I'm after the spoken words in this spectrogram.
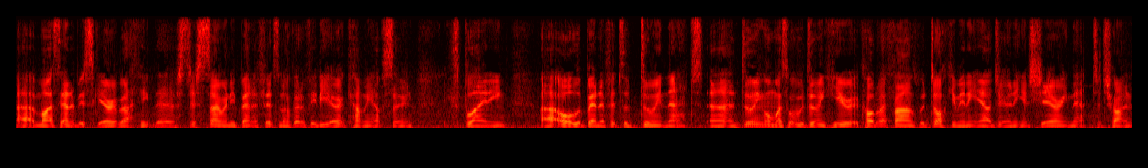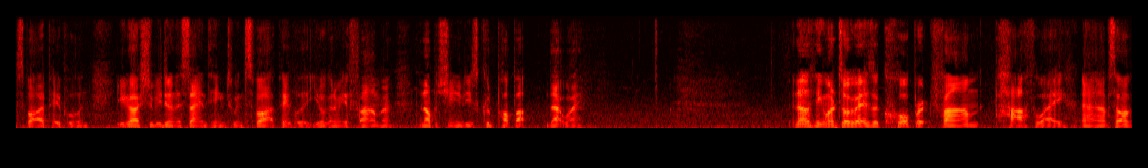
Uh, it might sound a bit scary, but I think there's just so many benefits, and I've got a video coming up soon explaining uh, all the benefits of doing that uh, and doing almost what we're doing here at Cultivate Farms. We're documenting our journey and sharing that to try and inspire people. And you guys should be doing the same thing to inspire people that you're going to be a farmer and opportunities could pop up that way. Another thing I want to talk about is a corporate farm pathway. Um, so I'm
